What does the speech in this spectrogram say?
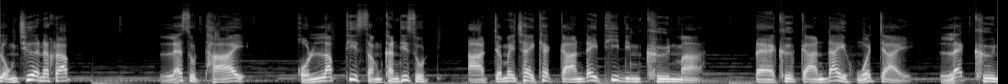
หลงเชื่อนะครับ และสุดท้าย ผลลัพธ์ที่สำคัญที่สุดอาจจะไม่ใช่แค่การได้ที่ดินคืนมา แต่คือการได้หัวใจ และคืน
